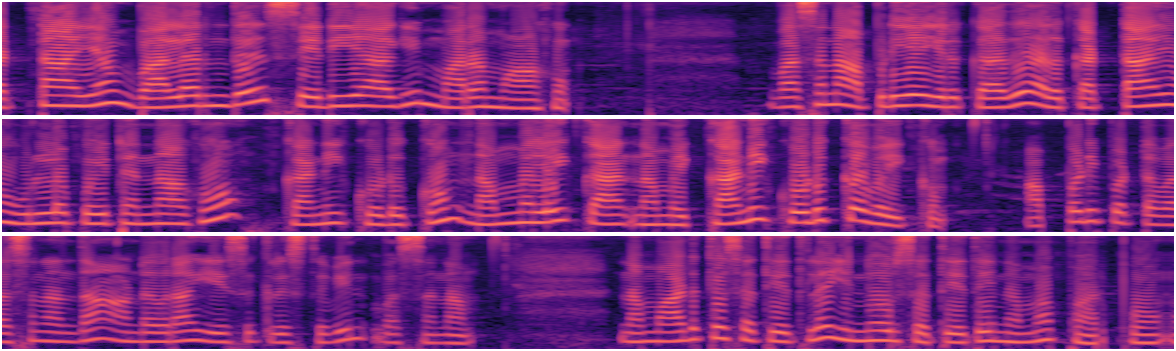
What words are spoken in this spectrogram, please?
கட்டாயம் வளர்ந்து செடியாகி மரமாகும். வசனம் அப்படியே இருக்காது. அது கட்டாயம் உள்ளே போயிட்டு என்னாகும்? கனி கொடுக்கும். நம்மளை க நம்மை கனி கொடுக்க வைக்கும். அப்படிப்பட்ட வசனம் தான் ஆண்டவராக இயேசு கிறிஸ்துவின் வசனம். நம்ம அடுத்த சத்தியத்தில் இன்னொரு சத்தியத்தை நம்ம பார்ப்போம்.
